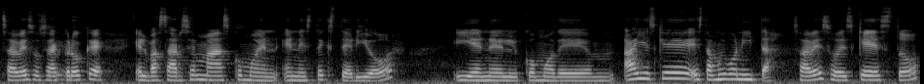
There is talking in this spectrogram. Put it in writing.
¿sabes? O sea, creo que el basarse más como en, en este exterior y en el como de, mm, ay, es que está muy bonita, ¿sabes? O es que esto,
